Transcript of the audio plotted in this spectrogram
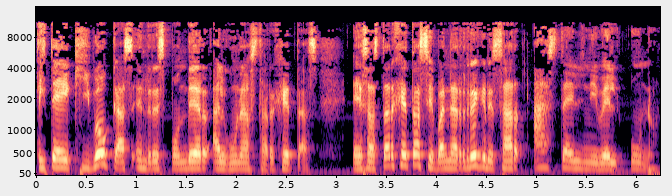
Y te equivocas en responder algunas tarjetas. Esas tarjetas se van a regresar hasta el nivel 1.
